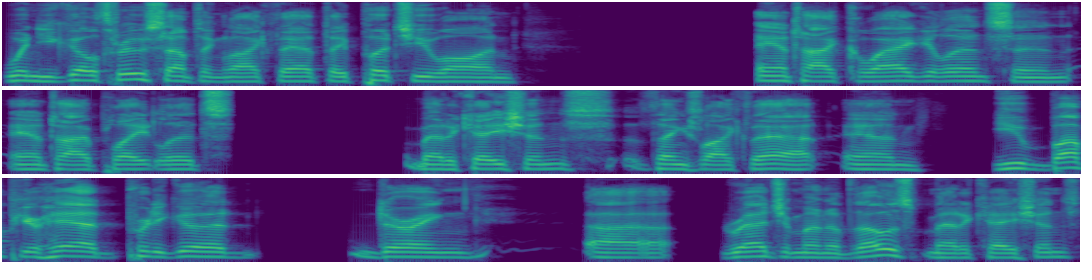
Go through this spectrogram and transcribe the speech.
when you go through something like that, they put you on anticoagulants and antiplatelets medications, things like that, and you bump your head pretty good during uh, regimen of those medications,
